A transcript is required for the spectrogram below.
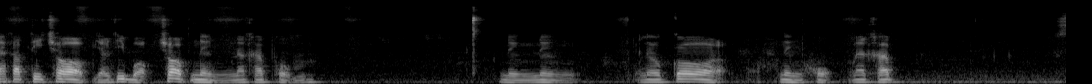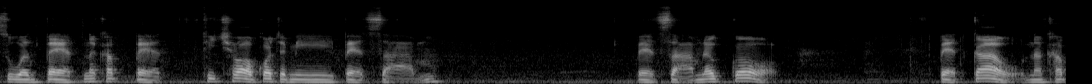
นะครับที่ชอบอย่างที่บอกชอบหนึ่งนะครับผมหนึ่งหนึ่งแล้วก็หนึ่งหกนะครับ ส่วน8นะครับ8ที่ชอบก็จะมี8 3 8 3แล้วก็ 8 9 นะครับ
